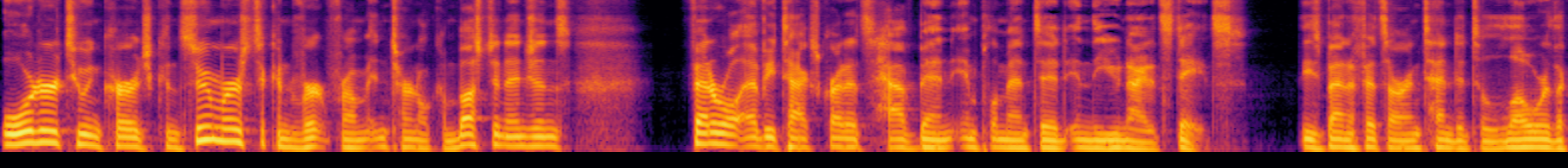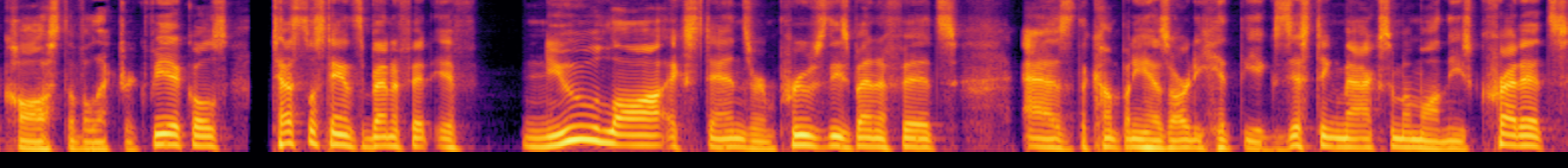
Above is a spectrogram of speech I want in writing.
order to encourage consumers to convert from internal combustion engines, federal EV tax credits have been implemented in the United States. These benefits are intended to lower the cost of electric vehicles. Tesla stands to benefit if new law extends or improves these benefits as the company has already hit the existing maximum on these credits,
